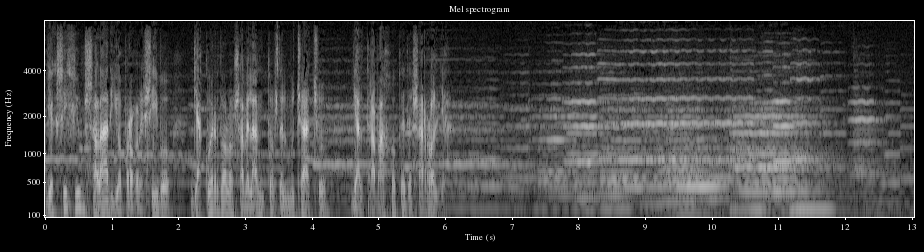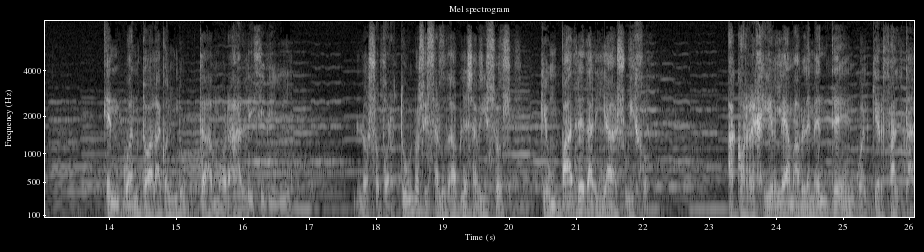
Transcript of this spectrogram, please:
y exige un salario progresivo de acuerdo a los adelantos del muchacho y al trabajo que desarrolla. En cuanto a la conducta moral y civil, los oportunos y saludables avisos que un padre daría a su hijo, a corregirle amablemente en cualquier falta,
